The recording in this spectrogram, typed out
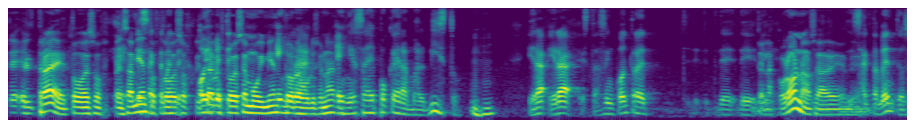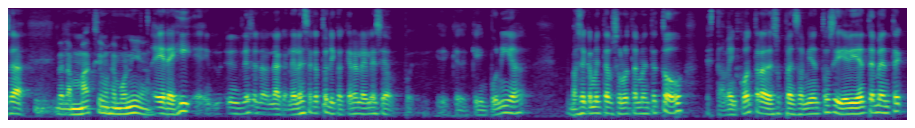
e, él trae todos esos pensamientos, todos esos criterios, todo ese movimiento revolucionario. en esa época era mal visto. era, era, estás en contra de de, la corona, o sea, exactamente, o sea, de la máxima hegemonía. Eregí, la, la, iglesia católica, que era la iglesia pues, que, que, imponía básicamente absolutamente todo, estaba en contra de sus pensamientos y evidentemente,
